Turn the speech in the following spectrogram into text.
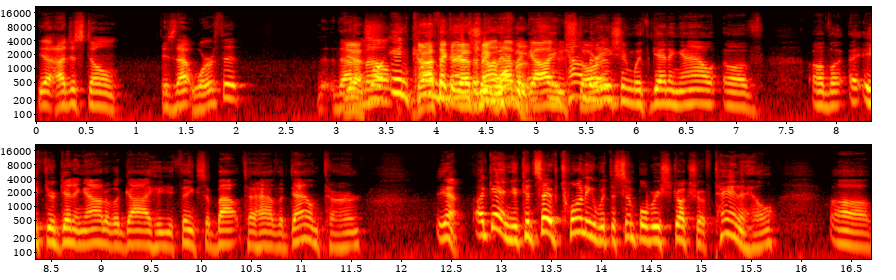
Yeah, I just don't. Is that worth it? Th- That Yes. amount? Well, in I think they're gonna have to combination, make Not more have a moves. guy in who started? combination with getting out of, of a, if you're getting out of a guy who you think's about to have a downturn, yeah. Again, you could save 20 with the simple restructure of Tannehill. Uh,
